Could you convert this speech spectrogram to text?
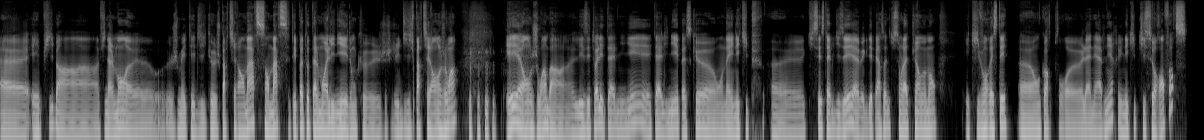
Euh, et puis, ben, finalement, euh, je m'étais dit que je partirais en mars. En mars, c'était pas totalement aligné, donc euh, j'ai dit je partirais en juin. et en juin, ben, les étoiles étaient alignées, étaient alignées parce que on a une équipe qui s'est stabilisée avec des personnes qui sont là depuis un moment et qui vont rester encore pour l'année à venir. Une équipe qui se renforce.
